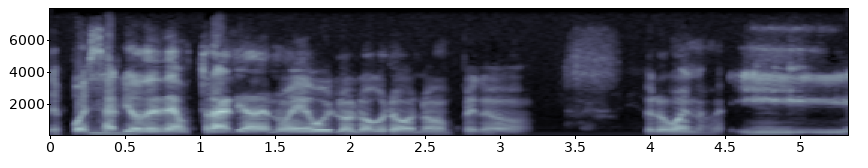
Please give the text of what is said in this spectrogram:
después salió desde Australia de nuevo y lo logró, ¿no? Pero, pero bueno, y,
